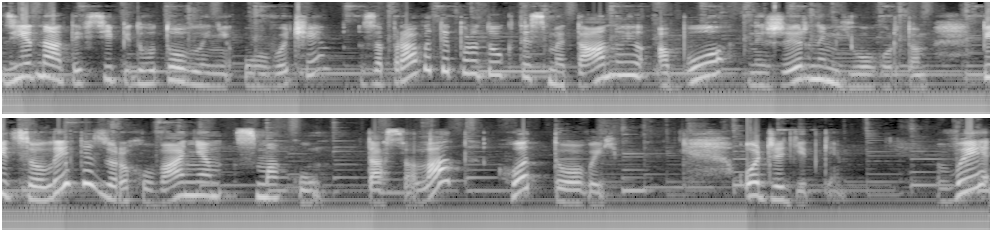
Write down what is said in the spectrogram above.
з'єднати всі підготовлені овочі, заправити продукти сметаною або нежирним йогуртом, підсолити з урахуванням смаку. Та салат готовий. Отже, дітки, ви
